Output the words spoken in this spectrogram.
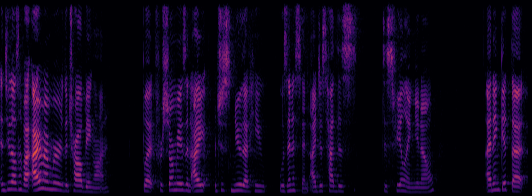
in 2005, I remember the trial being on, but for some reason, I just knew that he was innocent. I just had this this feeling, you know. I didn't get that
